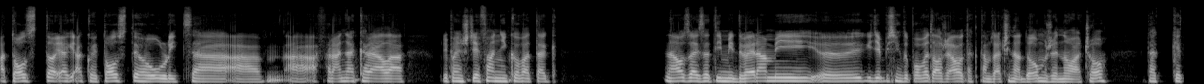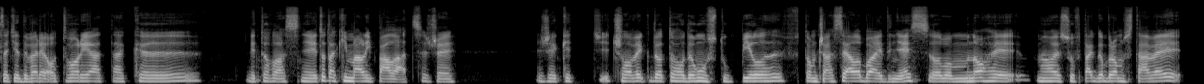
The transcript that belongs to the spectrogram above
a Tolsto, ako je Tolstého ulica a, a, a Fráňa Krála, prípadne Štefánikova, tak naozaj za tými dverami, e, kde by si niekto povedal, že áno, tak tam začína dom, že no a čo, tak keď sa tie dvere otvoria, tak e, je to vlastne, je to taký malý palác, že že keď človek do toho domu vstúpil v tom čase, alebo aj dnes, lebo mnohé, mnohé sú v tak dobrom stave,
